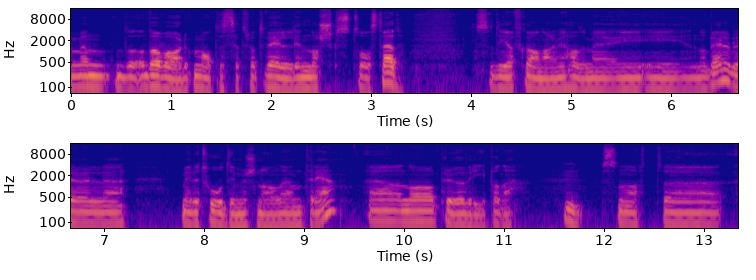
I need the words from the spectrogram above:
men da, da var det på en måte sett fra et veldig norsk ståsted. Så de afghanerne vi hadde med i, i Nobel, ble vel eh, mer todimensjonale enn tre. Eh, nå prøver vi å vri på det. Mm. Sånn at eh,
